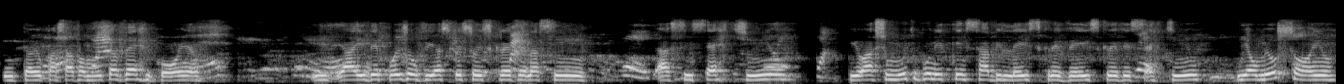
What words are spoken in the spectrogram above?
Então eu passava muita vergonha. E aí depois eu vi as pessoas escrevendo assim, assim certinho. Eu acho muito bonito quem sabe ler, escrever, escrever certinho. E é o meu sonho.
